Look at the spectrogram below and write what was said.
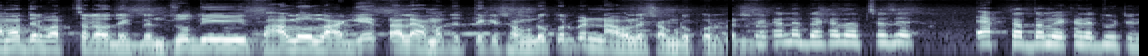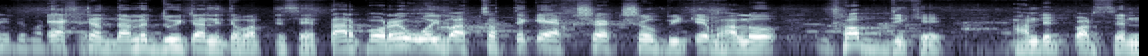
আমাদের বাচ্চাটাও দেখবেন। যদি ভালো লাগে তাহলে আমাদের থেকে সংগ্রহ করবেন না হলে সংগ্রহ করবেন সেখানে দেখা যাচ্ছে যে একটার দামে এখানে দুইটা নিতে পারছে একটার দামে দুইটা নিতে পারতেছে। তারপরে ওই বাচ্চার থেকে একশো একশো বিটে ভালো সব দিকে। হান্ড্রেড পার্সেন্ট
